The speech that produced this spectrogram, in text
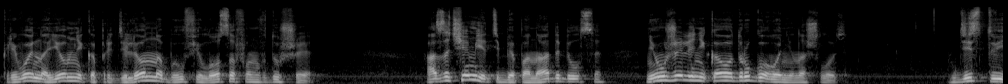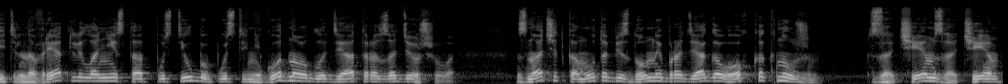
Кривой наемник определенно был философом в душе. «А зачем я тебе понадобился? Неужели никого другого не нашлось?» Действительно, вряд ли Ланиста отпустил бы пусть и негодного гладиатора задешево. Значит, кому-то бездомный бродяга ох как нужен. Зачем, зачем?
